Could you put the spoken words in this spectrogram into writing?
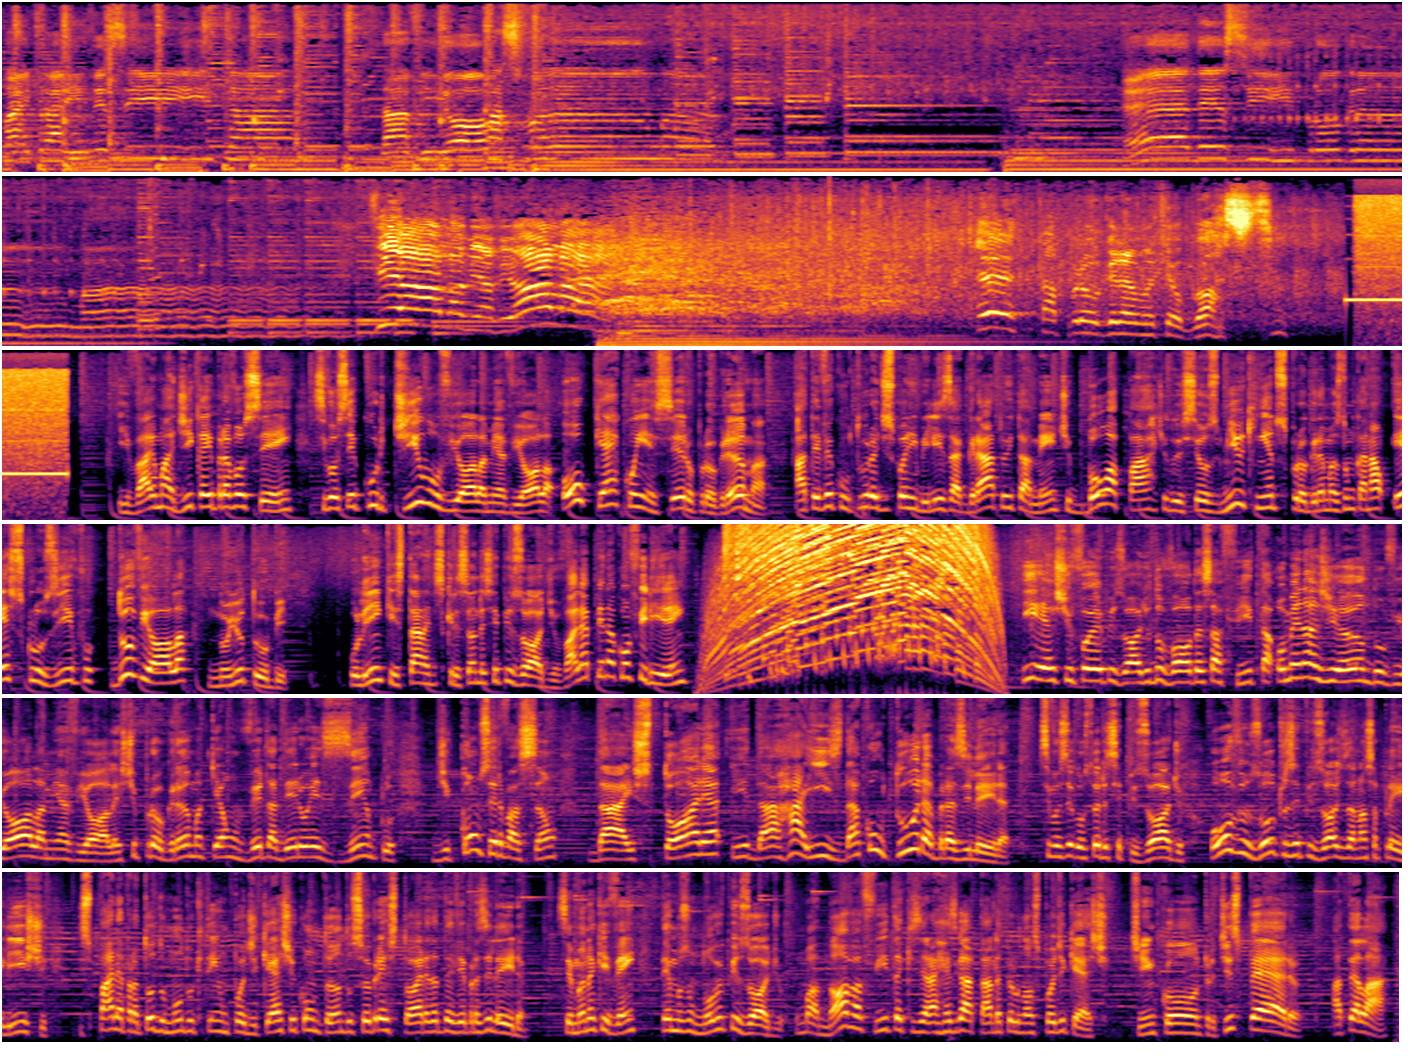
vai pra Inesita, da viola as fama. Desse programa. Viola, minha viola! Eita programa que eu gosto! E vai uma dica aí para você, hein? Se você curtiu o Viola Minha Viola ou quer conhecer o programa, a TV Cultura disponibiliza gratuitamente boa parte dos seus 1.500 programas num canal exclusivo do Viola no YouTube. O link está na descrição desse episódio, vale a pena conferir, hein? E este foi o episódio do Volta essa fita, homenageando o Viola Minha Viola, este programa que é um verdadeiro exemplo de conservação da história e da raiz da cultura brasileira. Se você gostou desse episódio, ouve os outros episódios da nossa playlist, espalha para todo mundo que tem um podcast contando sobre a história da TV brasileira. Semana que vem temos um novo episódio, uma nova fita que será resgatada pelo nosso podcast. Te encontro, te espero. Até lá.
